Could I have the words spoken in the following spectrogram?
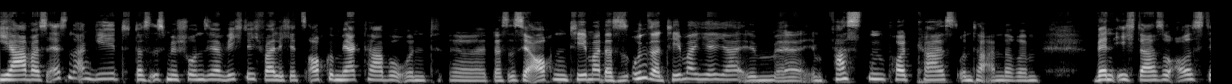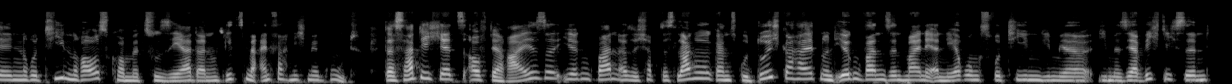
Ja, was Essen angeht, das ist mir schon sehr wichtig, weil ich jetzt auch gemerkt habe und äh, das ist ja auch ein Thema, das ist unser Thema hier ja im, äh, im Fasten-Podcast unter anderem. Wenn ich da so aus den Routinen rauskomme zu sehr, dann geht's mir einfach nicht mehr gut. Das hatte ich jetzt auf der Reise irgendwann. Also ich habe das lange ganz gut durchgehalten und irgendwann sind meine Ernährungsroutinen, die mir, die mir sehr wichtig sind,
